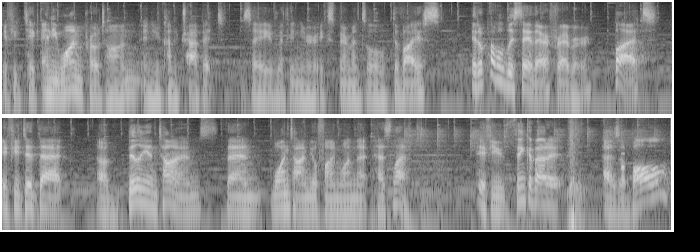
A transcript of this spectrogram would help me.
If you take any one proton and you kind of trap it, say within your experimental device, it'll probably stay there forever. But if you did that a billion times, then one time you'll find one that has left. If you think about it as a ball,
